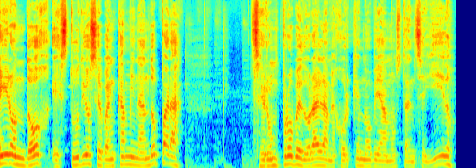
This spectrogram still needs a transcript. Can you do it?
Iron Dog Studio se va encaminando para ser un proveedor a la mejor que no veamos tan seguido.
